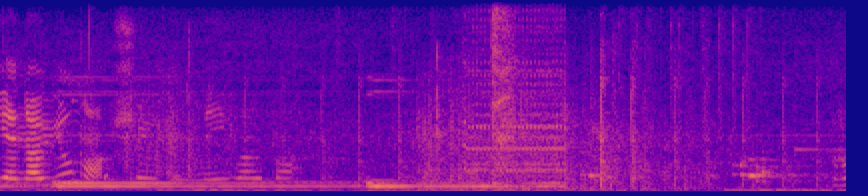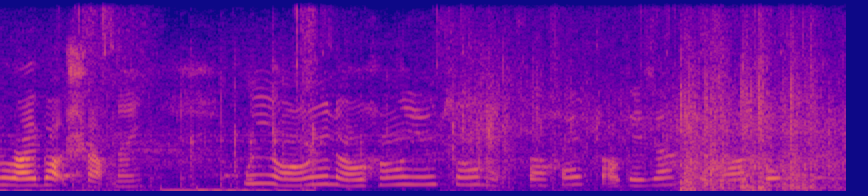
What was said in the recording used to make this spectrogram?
Yeah, no, you're not shooting me, robot. A robot shot me. We are in Ohio Sonic. The hedgehog is after our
